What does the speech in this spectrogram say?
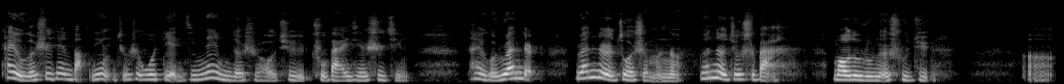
它有个事件绑定，就是我点击 name 的时候去触发一些事情。它有个 render，render 做什么呢？render 就是把 model 中的数据，呃。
